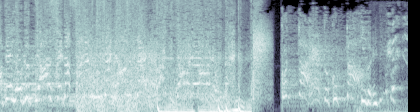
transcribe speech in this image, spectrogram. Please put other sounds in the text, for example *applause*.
बुलाते लोग प्यार से ना सालन मुझे नाम से। कुत्ता है तो कुत्ता। *laughs*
